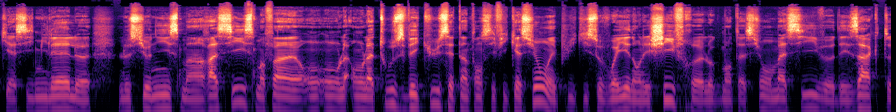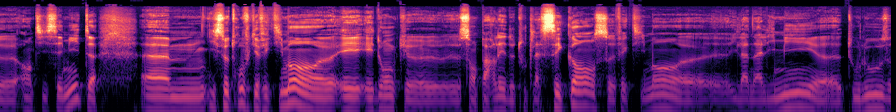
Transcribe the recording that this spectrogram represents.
qui assimilait le sionisme à un racisme enfin, on, l'a tous vécu, cette intensification, et puis qui se voyait dans les chiffres, l'augmentation massive des actes antisémites. Euh, il se trouve qu'effectivement, euh, et, donc, euh, sans parler de toute la séquence, effectivement, Ilan Halimi, Toulouse,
